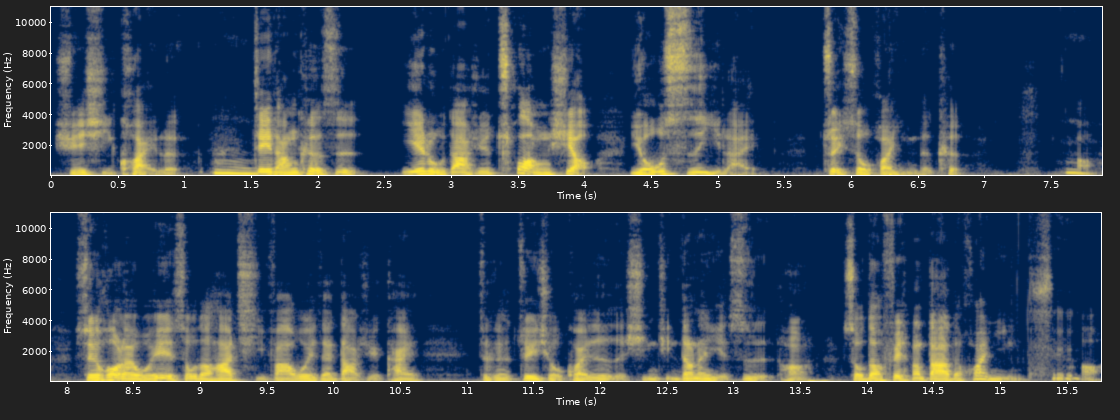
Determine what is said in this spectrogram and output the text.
学习快乐。嗯，这一堂课是耶鲁大学创校有史以来最受欢迎的课。好，所以后来我也受到他启发，我也在大学开这个追求快乐的心情，当然也是哈受到非常大的欢迎。是啊。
